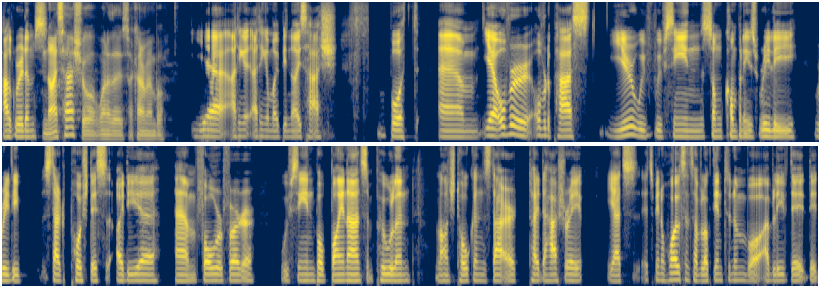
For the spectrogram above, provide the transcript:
algorithms. NiceHash or one of those, I can't remember. Yeah, I think I think it might be a NiceHash. but um, yeah, over over the past year, we've we've seen some companies really really start to push this idea um forward further. We've seen both Binance and Poolin launch tokens that are tied to hash rate. Yeah, it's it's been a while since I've looked into them, but I believe they they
